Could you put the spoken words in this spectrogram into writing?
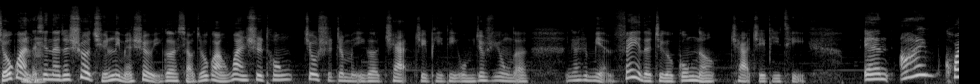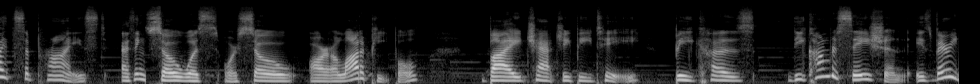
酒馆的现在的社群里面是有一个小酒馆万事通，就是这么一个 Chat GPT，我们就是用的应该是免费的这个功能 Chat GPT。And I'm quite surprised. I think so was or so are a lot of people by ChatGPT because the conversation is very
